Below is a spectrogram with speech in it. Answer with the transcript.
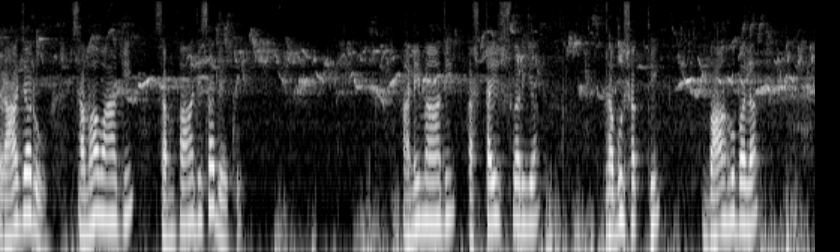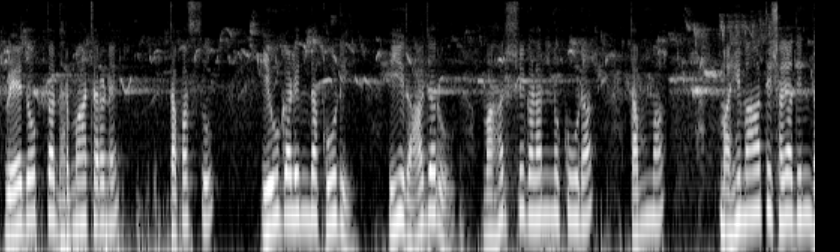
ರಾಜರು ಸಮವಾಗಿ ಸಂಪಾದಿಸಬೇಕು. ಅನಿಮಾದಿ ಅಷ್ಟೈಶ್ವರ್ಯ, ಪ್ರಭುಶಕ್ತಿ, ಬಾಹುಬಲ, ವೇದೋಕ್ತ ಧರ್ಮಾಚರಣೆ, ತಪಸ್ಸು ಇವುಗಳಿಂದ ಕೂಡಿ ಈ ರಾಜರು ಮಹರ್ಷಿಗಳನ್ನು ಕೂಡ ತಮ್ಮ ಮಹಿಮಾತಿಶಯದಿಂದ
